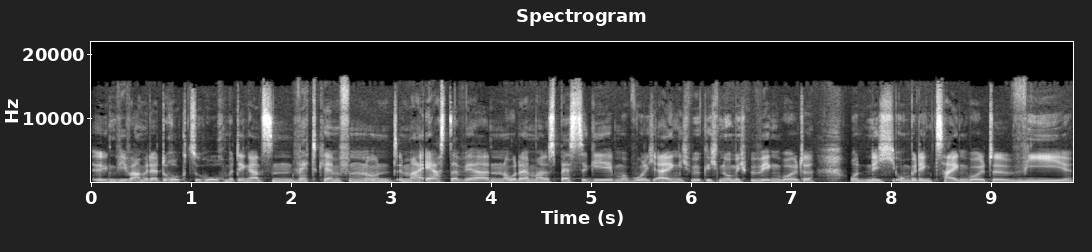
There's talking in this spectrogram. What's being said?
irgendwie war mir der Druck zu hoch mit den ganzen Wettkämpfen und immer Erster werden oder immer das Beste geben, obwohl ich eigentlich wirklich nur mich bewegen wollte und nicht unbedingt zeigen wollte, wie,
